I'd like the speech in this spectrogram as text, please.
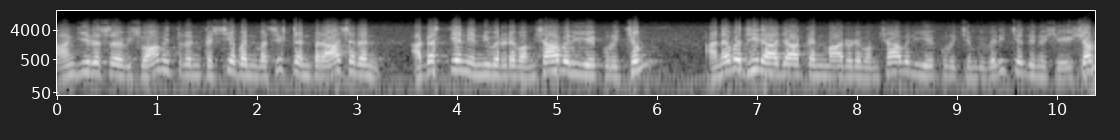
ആംഗീരസ് വിശ്വാമിത്രൻ കശ്യപൻ വസിഷ്ഠൻ പരാശരൻ അഗസ്ത്യൻ എന്നിവരുടെ വംശാവലിയെക്കുറിച്ചും അനവധി രാജാക്കന്മാരുടെ വംശാവലിയെക്കുറിച്ചും വിവരിച്ചതിനു ശേഷം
